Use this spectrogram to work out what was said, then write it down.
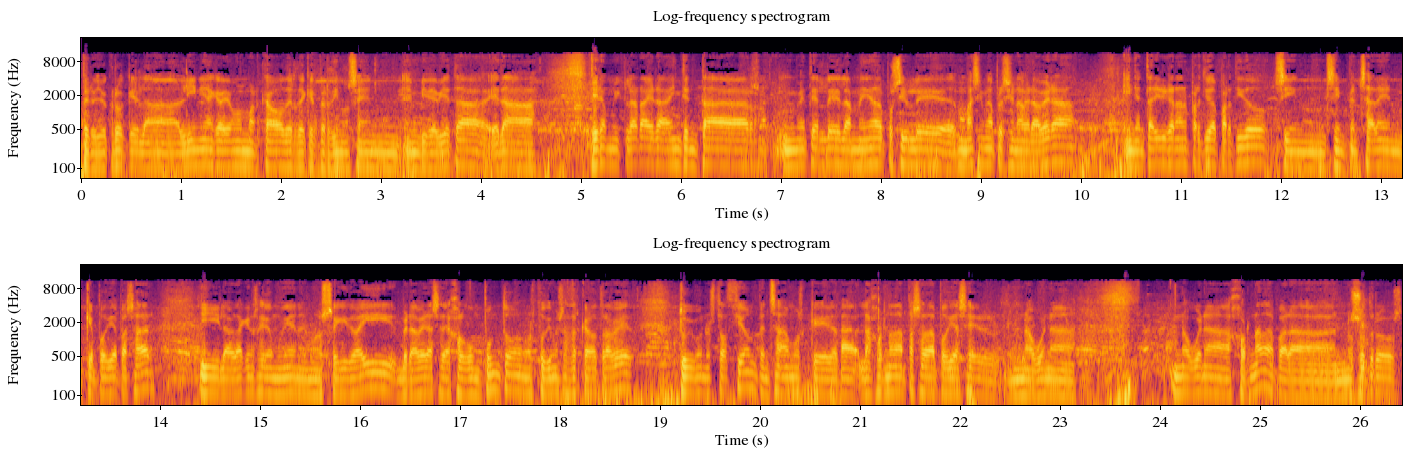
pero yo creo que la línea que habíamos marcado desde que perdimos en, en Videvieta era, era muy clara. Era intentar meterle la medida posible máxima presión a Vera Vera, intentar ir ganar partido a partido sin, sin pensar en qué podía pasar. Y la verdad que nos ha ido muy bien. Hemos seguido ahí. Vera Vera se dejó algún punto, nos pudimos acercar otra vez. Tuvimos nuestra opción. Pensábamos que la, la jornada pasada podía ser una buena una buena jornada para nosotros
